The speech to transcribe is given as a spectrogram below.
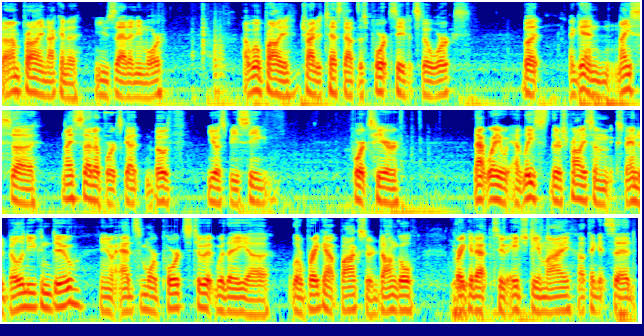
But I'm probably not going to use that anymore. I will probably try to test out this port, see if it still works. But again, nice, uh, nice setup where it's got both USB-C ports here. That way, at least there's probably some expandability you can do. You know, add some more ports to it with a uh, little breakout box or dongle. Break it out to HDMI. I think it said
